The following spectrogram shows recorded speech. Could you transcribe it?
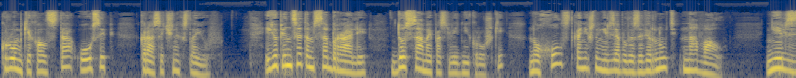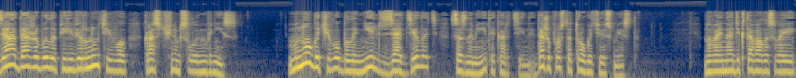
кромке холста осыпь красочных слоев. Ее пинцетом собрали до самой последней крошки, но холст, конечно, нельзя было завернуть на вал. Нельзя даже было перевернуть его красочным слоем вниз. Много чего было нельзя делать со знаменитой картиной, даже просто трогать ее с места. Но война диктовала свои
